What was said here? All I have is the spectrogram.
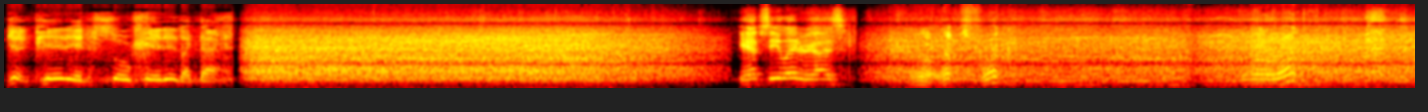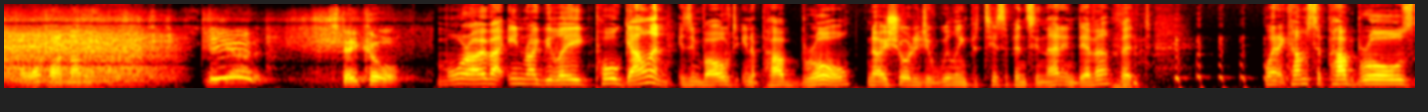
Get pitted, so pitted like that. Yep, see you later, guys. Oh, that was frightening. Everyone all right? I want my mummy. You got it. Stay cool. Moreover, in rugby league, Paul Gallen is involved in a pub brawl. No shortage of willing participants in that endeavour, but when it comes to pub brawls,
